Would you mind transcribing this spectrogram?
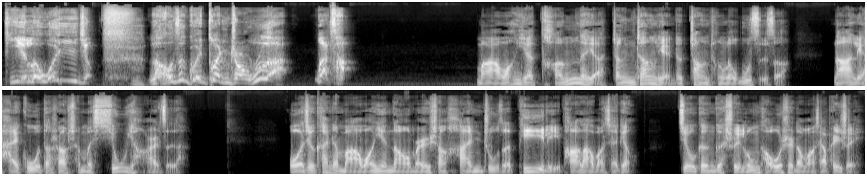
踢了我一脚，老子快断轴了！我操！马王爷疼的呀，整张脸都涨成了乌紫色，哪里还顾得上什么修养二字啊？我就看着马王爷脑门上汗珠子噼里啪啦往下掉，就跟个水龙头似的往下喷水。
